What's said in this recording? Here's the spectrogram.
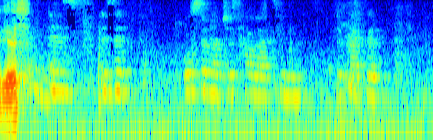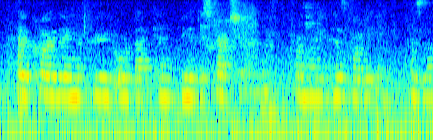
yes. Is, is it also not just highlighting the fact that the clothing, the food, all of that can be a distraction from knowing his body and his life?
